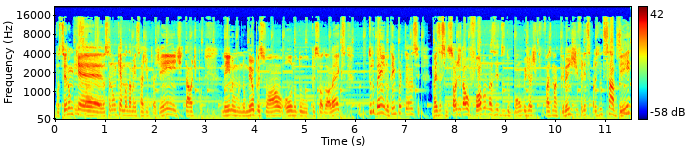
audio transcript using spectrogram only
você não quer. Você não quer mandar mensagem pra gente e tal, tipo, nem no, no meu pessoal ou no do pessoal do Alex. Tudo bem, não tem importância. Mas assim, só de dar o follow nas redes do Bomb já tipo, faz uma grande diferença pra gente saber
